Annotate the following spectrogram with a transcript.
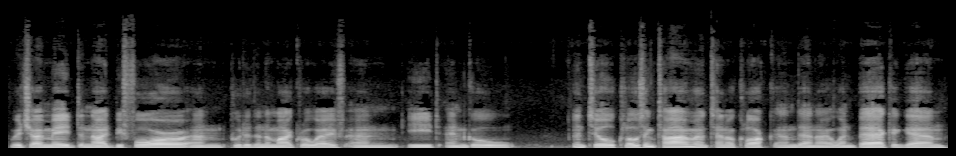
which I made the night before and put it in the microwave and eat and go until closing time at 10 o'clock and then I went back again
